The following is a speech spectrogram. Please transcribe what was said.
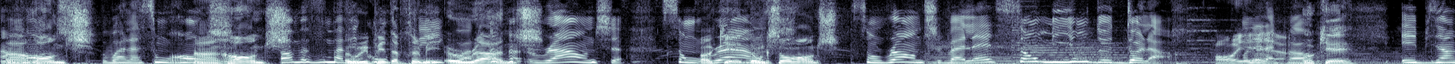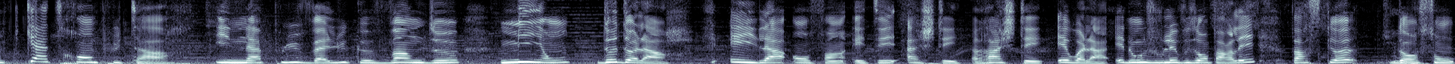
Un, ranch. Voilà, son ranch. Un ranch. Oh, mais vous m'avez Repeat after compris, me, a quoi. ranch. ranch. Son Ok, ranch. donc son ranch. Son ranch valait 100 millions de dollars. Oh On est yeah. d'accord Ok. Eh bien, 4 ans plus tard, il n'a plus valu que 22 millions de dollars. Et il a enfin été acheté, racheté. Et voilà. Et donc, je voulais vous en parler parce que dans son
